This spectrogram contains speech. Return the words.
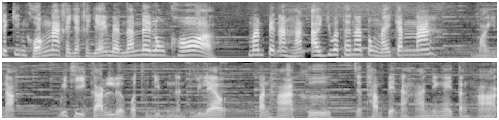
จะกินของหน้าขยะแขยงแบบนั้นได้ลงคอ มันเป็นอาหารอายุวัฒนะตรงไหนกันนะ ไม่นะ วิธีการเลือกวัตถุดิบนั้นดีแล้ว ปัญหาคือจะทำเป็นอาหารยังไงต่างหาก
